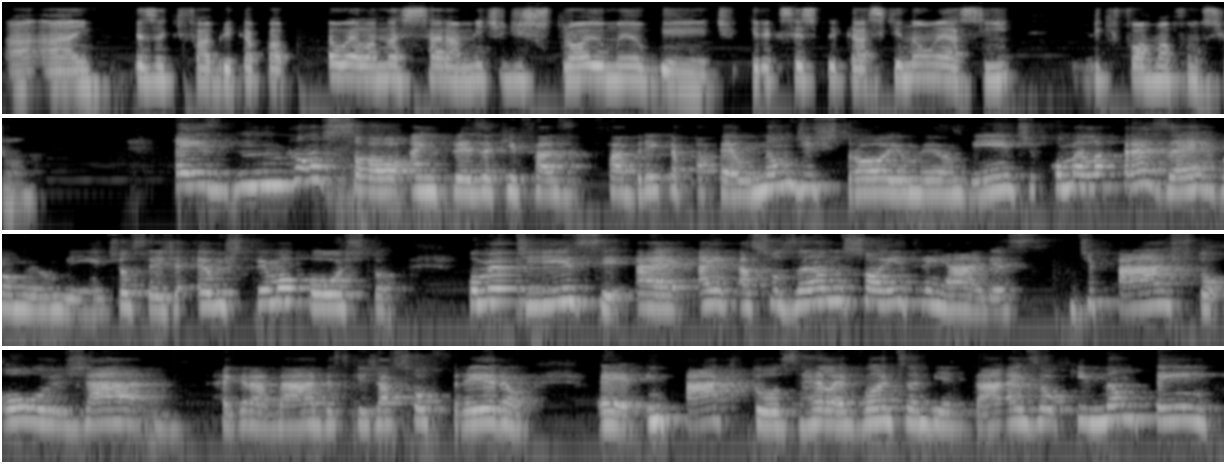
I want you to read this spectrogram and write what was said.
A, a, empresa que fabrica papel, ela necessariamente destrói o meio ambiente. Eu queria que você explicasse que não é assim e de que forma funciona. É, não só a empresa que faz, fabrica papel não destrói o meio ambiente, como ela preserva o meio ambiente, ou seja, é o extremo oposto. Como eu disse, a, a, Suzano só entra em áreas de pasto ou já degradadas, que já sofreram é, impactos relevantes ambientais ou que não têm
